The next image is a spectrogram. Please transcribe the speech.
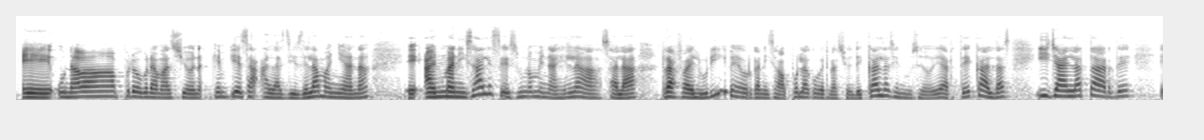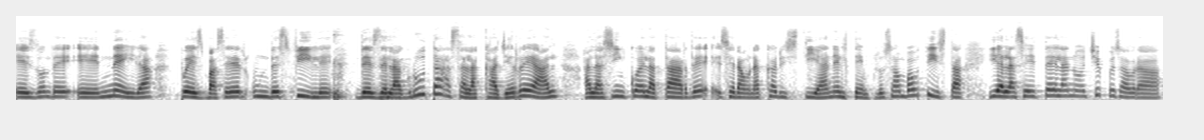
eh, una programación que empieza a las 10 de la mañana eh, en Manizales, es un homenaje en la sala Rafael Uribe, organizado por la Gobernación de Caldas y el Museo de Arte de Caldas, y ya en la tarde es donde eh, Neira pues va a ser un desfile desde la gruta hasta la calle Real, a las 5 de la tarde será una Eucaristía en el Templo San Bautista. Y a las 7 de la noche pues habrá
